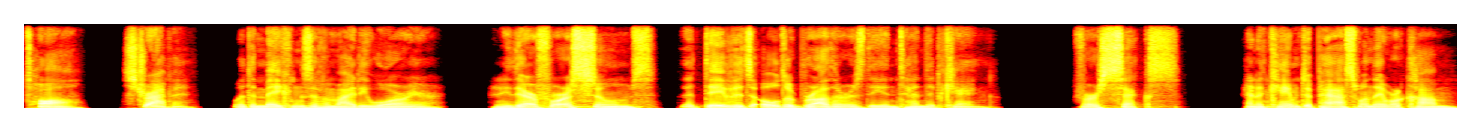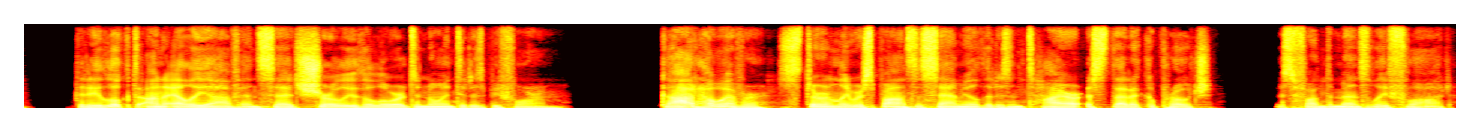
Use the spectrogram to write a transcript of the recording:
tall, strapping, with the makings of a mighty warrior, and he therefore assumes that David's older brother is the intended king. Verse 6 And it came to pass when they were come that he looked on Eliab and said, Surely the Lord's anointed is before him. God, however, sternly responds to Samuel that his entire aesthetic approach is fundamentally flawed.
